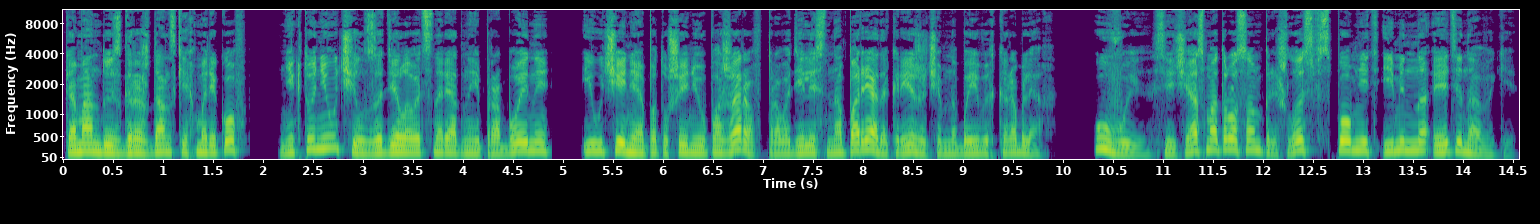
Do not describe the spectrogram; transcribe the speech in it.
Команду из гражданских моряков никто не учил заделывать снарядные пробоины, и учения по тушению пожаров проводились на порядок реже, чем на боевых кораблях. Увы, сейчас матросам пришлось вспомнить именно эти навыки.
